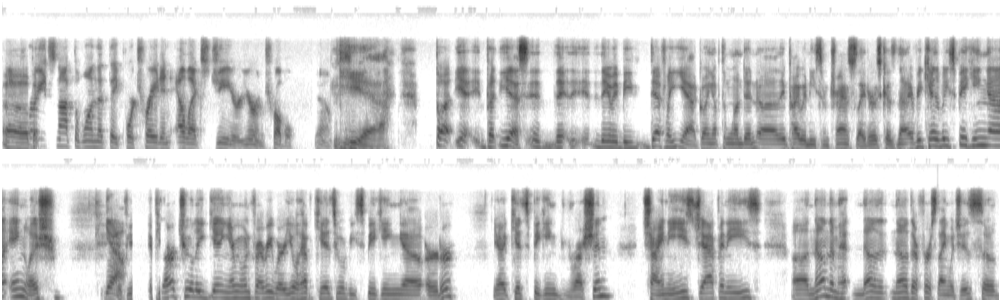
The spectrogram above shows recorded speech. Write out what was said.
Uh, but it's not the one that they portrayed in LXG, or you're in trouble. Yeah. Yeah, but yeah, but yes, it, they, they would be definitely yeah going up to London. Uh, they probably would need some translators because not every kid will be speaking uh, English. Yeah. If you if you are truly getting everyone from everywhere, you'll have kids who will be speaking uh, Urdu. You have kids speaking Russian, Chinese, Japanese. Uh, none of them had none none of their first languages. So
